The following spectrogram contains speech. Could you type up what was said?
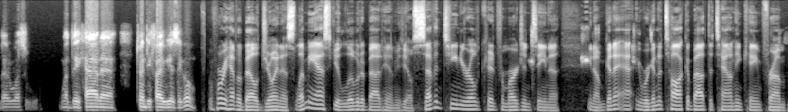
that was what they had uh, 25 years ago. Before we have Abel join us, let me ask you a little bit about him. You know, 17 year old kid from Argentina. You know, I'm gonna we're gonna talk about the town he came from.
